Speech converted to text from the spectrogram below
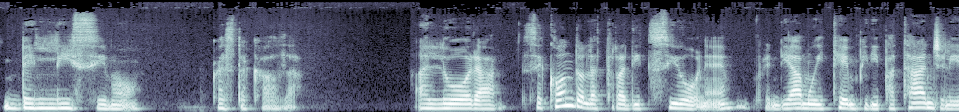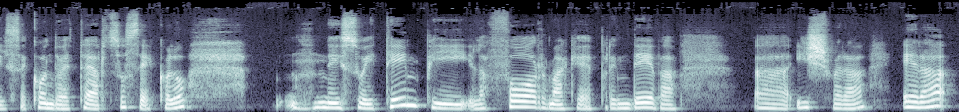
Bellissimo questa cosa. Allora, secondo la tradizione, prendiamo i tempi di Patanjali, il secondo e terzo secolo, nei suoi tempi la forma che prendeva uh, Ishvara era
